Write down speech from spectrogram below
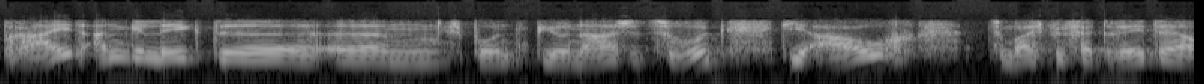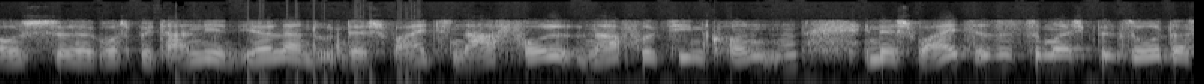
breit angelegte ähm, Spionage zurück, die auch zum Beispiel Vertreter aus äh, Großbritannien, Irland und der Schweiz nachvoll, nachvollziehen konnten. In der Schweiz ist es zum Beispiel so, dass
